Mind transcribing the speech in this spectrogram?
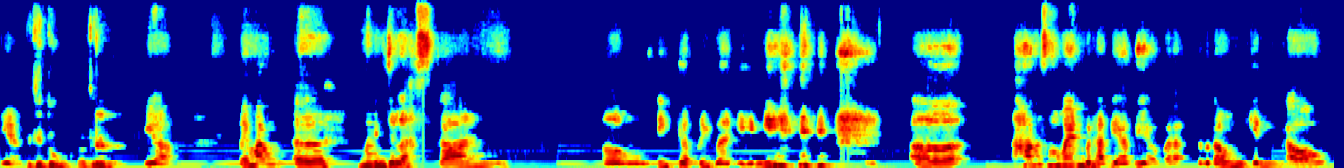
Iya. Begitu baginya. Iya, memang eh, menjelaskan em, tiga pribadi ini eh, harus lumayan berhati-hati ya Pak. Terutama mungkin kalau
